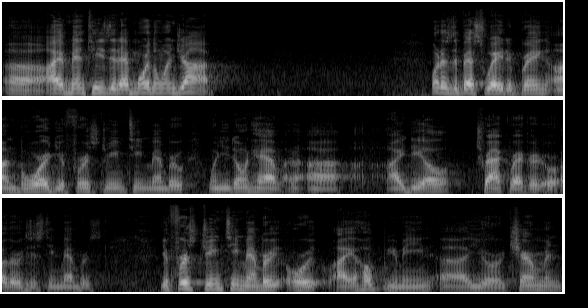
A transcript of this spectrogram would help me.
Uh, I have mentees that have more than one job. What is the best way to bring on board your first Dream Team member when you don't have an uh, ideal track record or other existing members? Your first Dream Team member, or I hope you mean uh, your chairman,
